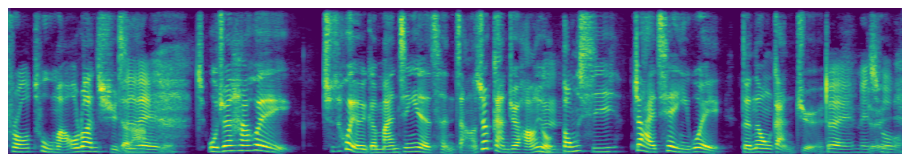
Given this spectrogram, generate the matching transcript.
Pro Two 嘛，我乱取的之类的。我觉得它会就是会有一个蛮惊艳的成长，就感觉好像有东西就还欠一位。的那种感觉，对，没错。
